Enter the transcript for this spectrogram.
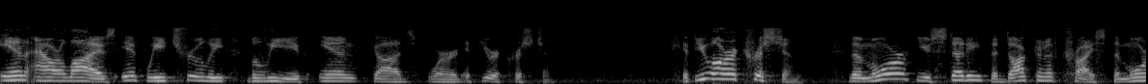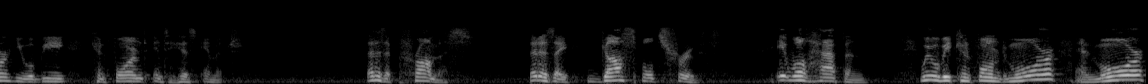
in our lives if we truly believe in God's Word, if you're a Christian. If you are a Christian, the more you study the doctrine of Christ, the more you will be conformed into his image. That is a promise. That is a gospel truth. It will happen. We will be conformed more and more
